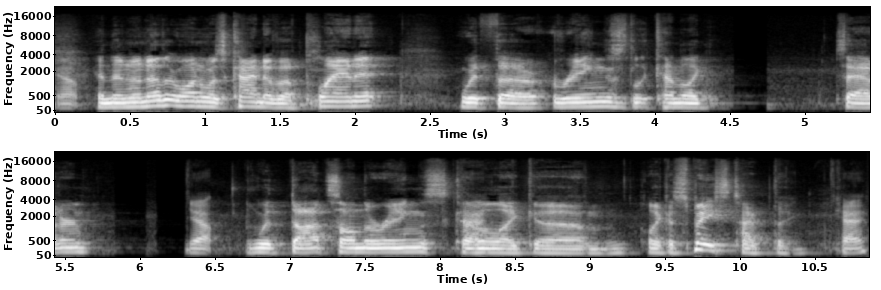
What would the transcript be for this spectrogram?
Yep. And then another one was kind of a planet with the rings, kind of like Saturn. Yep. with dots on the rings, kind of Okay. like um, like a space type thing. Okay.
